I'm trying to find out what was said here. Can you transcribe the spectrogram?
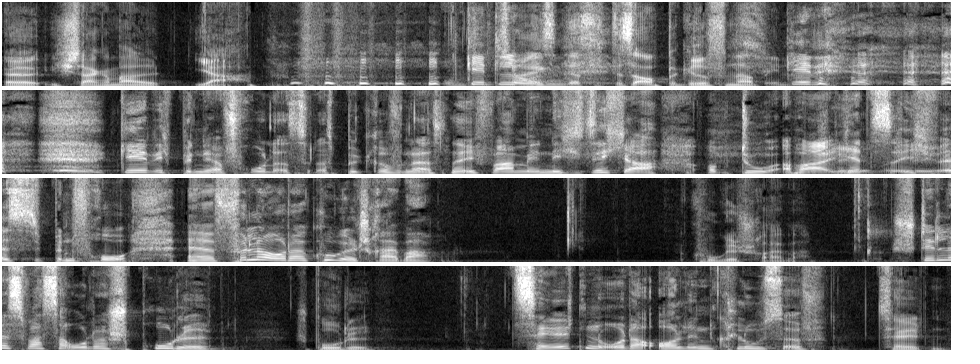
Äh, ich sage mal ja. Um Geht zu zeigen, los. dass ich das auch begriffen habe. Geht, geht, ich bin ja froh, dass du das begriffen hast. Ne? Ich war mir nicht sicher, ob du, aber verstehe, jetzt, ich, ich, bin froh. Äh, Füller oder Kugelschreiber? Kugelschreiber. Stilles Wasser oder Sprudel? Sprudel. Zelten oder All-Inclusive? Zelten.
